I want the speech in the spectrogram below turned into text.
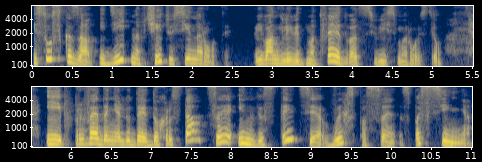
Ісус сказав: ідіть, навчіть усі народи. Євангелії від Матфея, 28 розділ. І приведення людей до Христа це інвестиція в їх спасіння.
